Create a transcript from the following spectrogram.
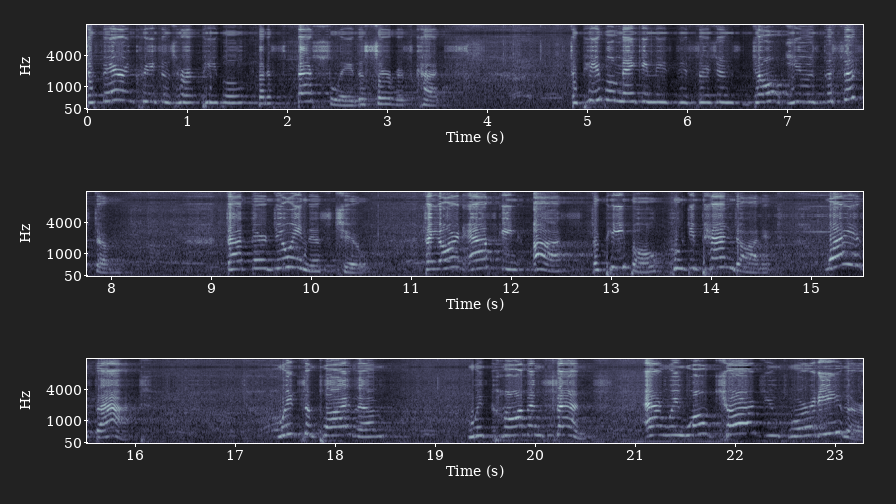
The fare increases hurt people, but especially the service cuts. The people making these decisions don't use the system that they're doing this to. They aren't asking us, the people, who depend on it. Why is that? We'd supply them with common sense, and we won't charge you for it either.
